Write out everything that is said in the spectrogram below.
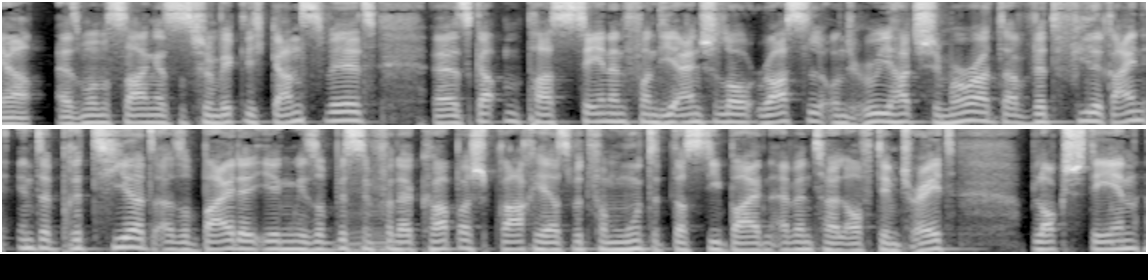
Ja, also man muss sagen, es ist schon wirklich ganz wild. Äh, es gab ein paar Szenen von D'Angelo Russell und Rui Hachimura, da wird viel rein interpretiert, also beide irgendwie so ein bisschen von der Körpersprache her. Es wird vermutet, dass die beiden eventuell auf dem Trade-Block stehen.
